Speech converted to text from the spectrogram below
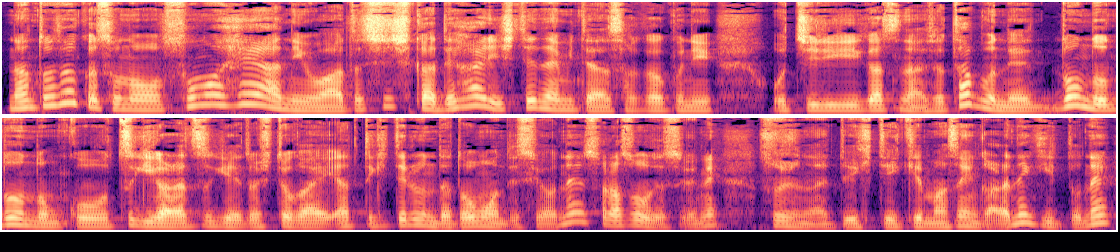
なんとなくその、その部屋には私しか出入りしてないみたいな錯覚に陥りがちなんですよ。多分ね、どんどんどんどんこう、次から次へと人がやってきてるんだと思うんですよね。そりゃそうですよね。そうじゃないと生きていけませんからね、きっとね。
